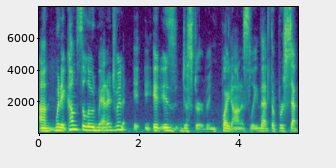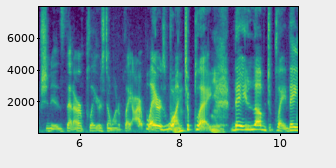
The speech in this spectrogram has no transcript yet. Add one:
Um, when it comes to load management, it, it is disturbing, quite honestly, that the perception is that our players don't want to play. Our players want mm-hmm. to play. They love to play. They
